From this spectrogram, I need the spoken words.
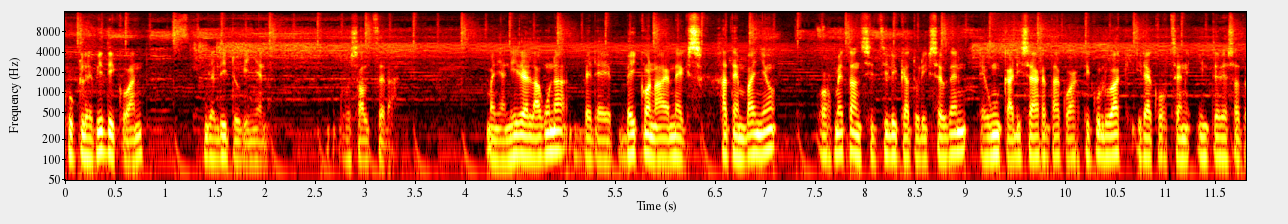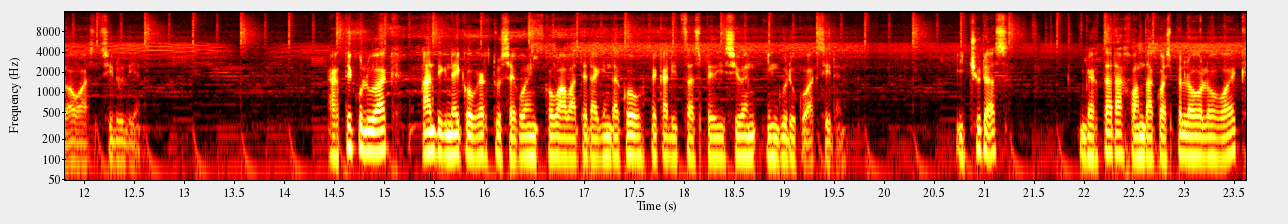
kukle bidikoan, gelditu ginen, gozaltzera. Baina nire laguna bere Bacon Annex jaten baino, hormetan zitzilikaturik zeuden egun karizarretako artikuluak irakurtzen interesatuagoa zirudien. Artikuluak handik nahiko gertu zegoen koba batera egindako urpekaritza espedizioen ingurukoak ziren. Itxuraz, bertara joandako espelogologoek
